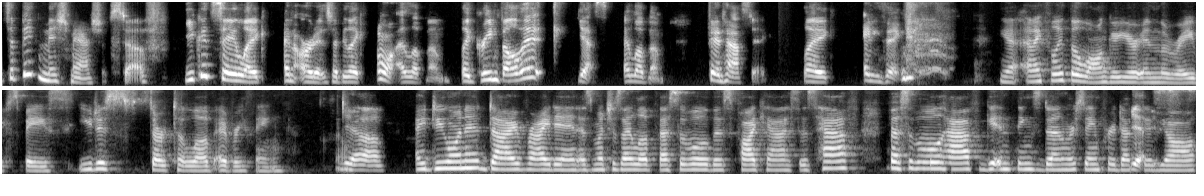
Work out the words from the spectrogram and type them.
it's a big mishmash of stuff. You could say like an artist. I'd be like, oh, I love them. Like Green Velvet. Yes, I love them. Fantastic. Like anything. yeah, and I feel like the longer you're in the rave space, you just start to love everything. So. Yeah. I do want to dive right in. As much as I love festival, this podcast is half festival, half getting things done. We're staying productive, yes. y'all.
